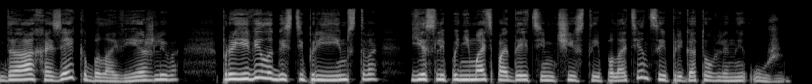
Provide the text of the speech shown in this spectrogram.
Да, хозяйка была вежлива, проявила гостеприимство, если понимать под этим чистые полотенца и приготовленный ужин.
